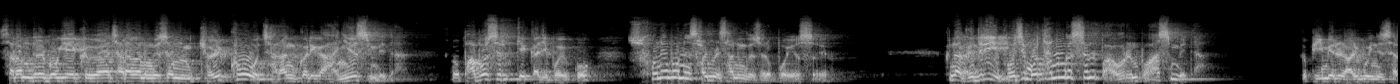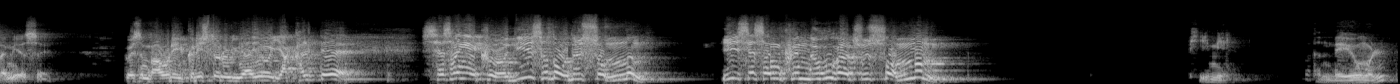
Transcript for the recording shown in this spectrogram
사람들 보기에 그가 자랑하는 것은 결코 자랑거리가 아니었습니다. 바보스럽게까지 보였고 손해보는 삶을 사는 것으로 보였어요. 그러나 그들이 보지 못하는 것을 바울은 보았습니다. 그 비밀을 알고 있는 사람이었어요. 그것은 바울이 그리스도를 위하여 약할 때 세상에 그 어디에서도 얻을 수 없는 이 세상 그 누구가 줄 수 없는 비밀, 어떤 내용을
